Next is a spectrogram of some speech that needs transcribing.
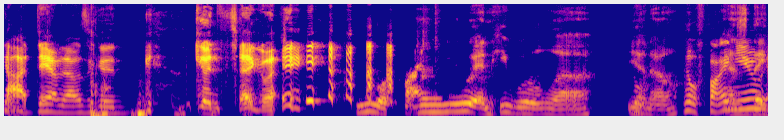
God damn, that was a good, good segue. He will find you, and he will, uh, you know, He'll find you and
